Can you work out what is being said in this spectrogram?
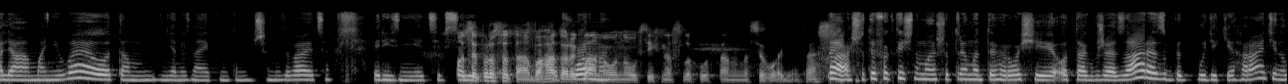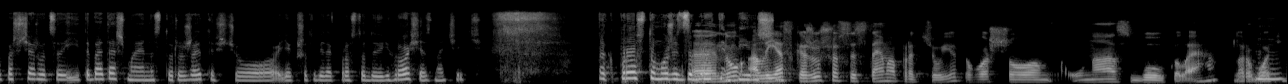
а-ля Манівео, там, я не знаю, як вони там ще називаються, різні є ці всі. Ну, це просто так, багато платформи. реклами, воно у всіх на слуху станом на сьогодні. Так? Так, що ти фактично можеш отримати гроші отак вже зараз, без будь-яких гарантій. Ну, в першу чергу, це і тебе теж має насторожити, що якщо тобі так просто дають гроші, значить так просто можуть забрати Е, ну, більше. але я скажу, що система працює, того що у нас був колега на роботі, Мгм.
